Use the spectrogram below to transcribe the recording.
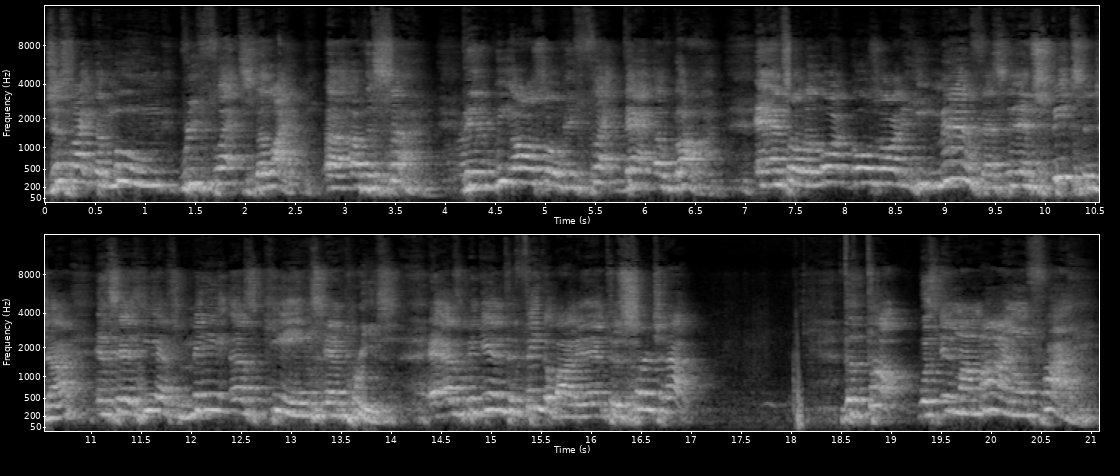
Just like the moon reflects the light uh, of the sun, then we also reflect that of God. And so the Lord goes on and he manifests and speaks to John and says, He has made us kings and priests. As we begin to think about it and to search it out, the thought was in my mind on Friday.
